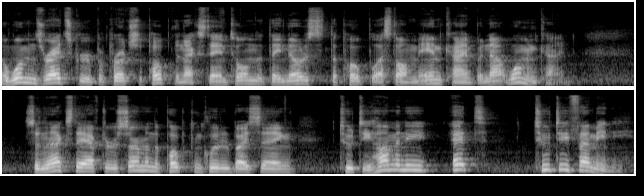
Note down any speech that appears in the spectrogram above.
A women's rights group approached the Pope the next day and told him that they noticed that the Pope blessed all mankind, but not womankind. So the next day after his sermon, the Pope concluded by saying, Tutti homini et tutti femini,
